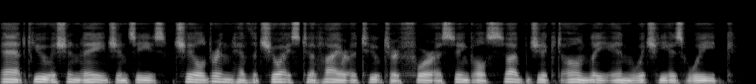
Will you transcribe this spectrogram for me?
At tuition agencies, children have the choice to hire a tutor for a single subject only in which he is weak.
